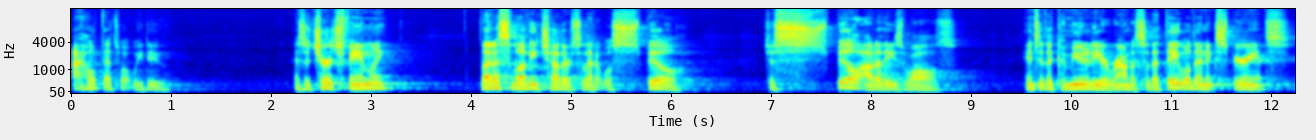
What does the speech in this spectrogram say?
I hope that's what we do. As a church family, let us love each other so that it will spill, just spill out of these walls into the community around us so that they will then experience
